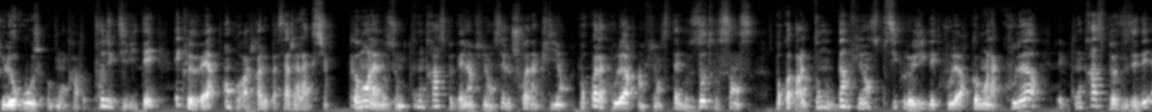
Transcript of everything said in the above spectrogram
Que le rouge augmentera votre productivité et que le vert encouragera le passage à l'action. Comment la notion de contraste peut-elle influencer le choix d'un client? Pourquoi la couleur influence-t-elle nos autres sens? Pourquoi parle-t-on d'influence psychologique des couleurs? Comment la couleur et le contraste peuvent vous aider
